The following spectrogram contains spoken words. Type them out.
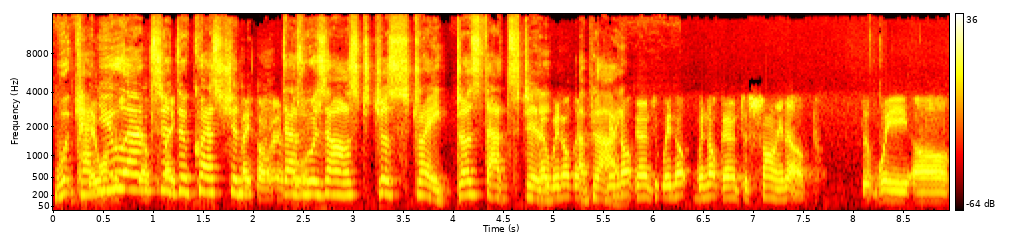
Well, can you answer make, the question that was asked just straight? Does that still no, we're not going, apply? We're not going to. We're not. We're not going to sign up that we are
